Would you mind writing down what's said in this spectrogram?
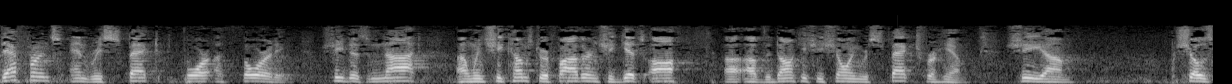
deference and respect for authority. She does not, uh, when she comes to her father and she gets off uh, of the donkey, she's showing respect for him. She um, shows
